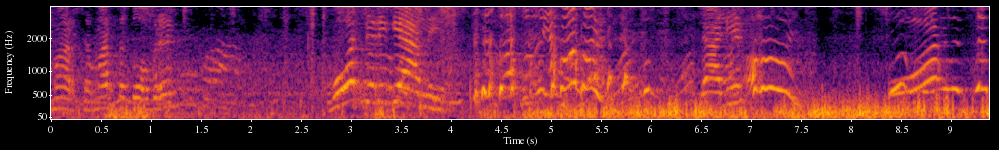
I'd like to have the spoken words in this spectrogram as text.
Марта, Марта, добре. От дерев'яний. Далі. О, подивіться,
